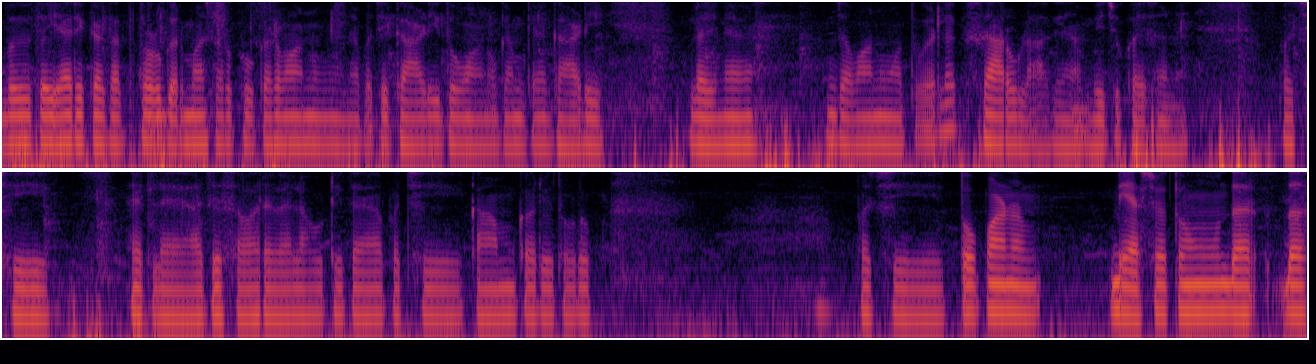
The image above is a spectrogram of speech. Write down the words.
બધું તૈયારી કરતા હતા. થોડું ઘરમાં સરખું કરવાનું ને પછી ગાડી ધોવાનું, કેમ કે ગાડી લઈને જવાનું હતું. એટલે સારું લાગે એમ, બીજું છે નહીં. પછી એટલે આજે સવારે વહેલા ઉઠી ગયા, પછી કામ કર્યું થોડુંક. પછી તો પણ બેસ્યો તો હું દર, દસ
